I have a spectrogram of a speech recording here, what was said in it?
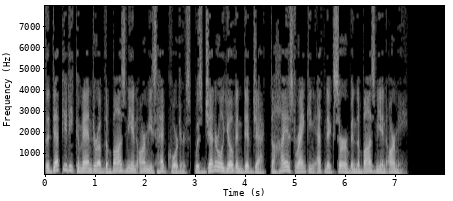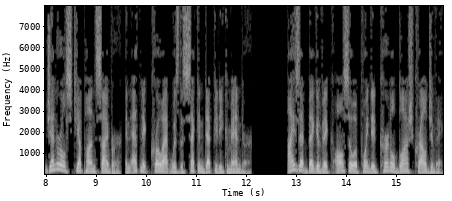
The deputy commander of the Bosnian Army's headquarters, was General Jovan Divjak, the highest-ranking ethnic Serb in the Bosnian Army. General Stjepan Šiber, an ethnic Croat was the second deputy commander. Izetbegovic also appointed Colonel Blaž Kraljevic,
